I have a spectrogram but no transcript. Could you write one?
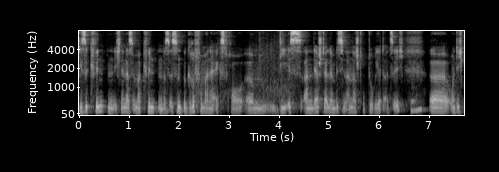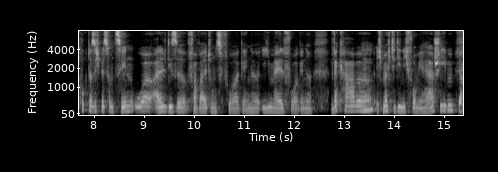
diese Quinten, ich nenne das immer Quinten, das ist ein Begriff von meiner Ex-Frau, ähm, die ist an der Stelle ein bisschen anders strukturiert als ich. Mhm. Äh, und ich gucke, dass ich bis um zehn Uhr all diese Verwaltungsvorgänge, E-Mail-Vorgänge weg habe. Mhm. Ich möchte die nicht vor mir herschieben, ja.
